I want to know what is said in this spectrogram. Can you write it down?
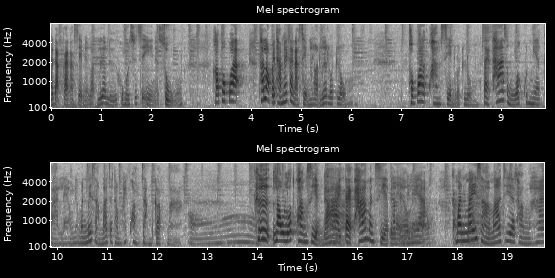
ระดับการอักเสบในหลอดเลือดหรือโฮโมซิสตีนเนี่ยสูง เขาพบว่าถ้าเราไปทำให้การอักเสบในหลอดเลือดลดลง พบว่าความเสี่ยงลดลง แต่ถ้าสมมุติว่าคุณมีอาการแล้วเนี่ยมันไม่สามารถจะทำให้ความจำกลับมาอ๋อคือเราลดความเสี่ยงได้ค่ะแต่ถ้ามันเสียไปถ้าแล้วเนี่ยกลับ มันไม่ด้สามารถที่จะทำให้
